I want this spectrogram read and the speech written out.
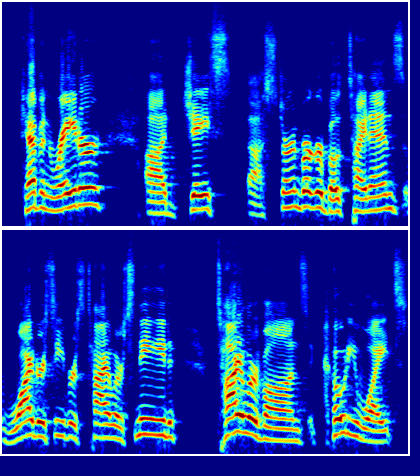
Kevin Rader, uh, Jace uh, Sternberger, both tight ends. Wide receivers Tyler Snead, Tyler Vaughns, Cody White,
